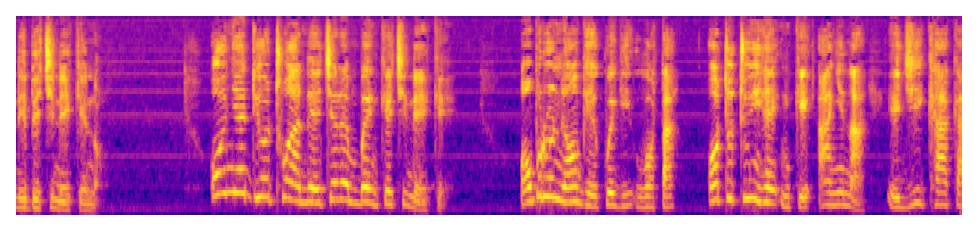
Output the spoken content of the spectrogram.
n'ebe Chineke nọ. Onye dị otu a na-echere mgbe nke Chineke. Ọ bụrụ na ọ ga-ekwe gị ghọta ọtụtụ ihe nke anyị na-eji ike aka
